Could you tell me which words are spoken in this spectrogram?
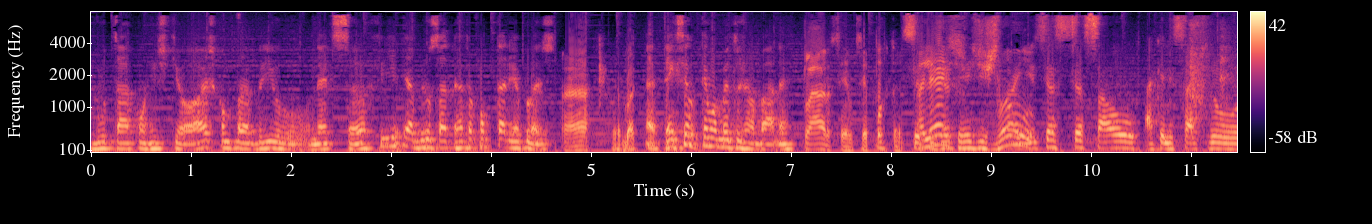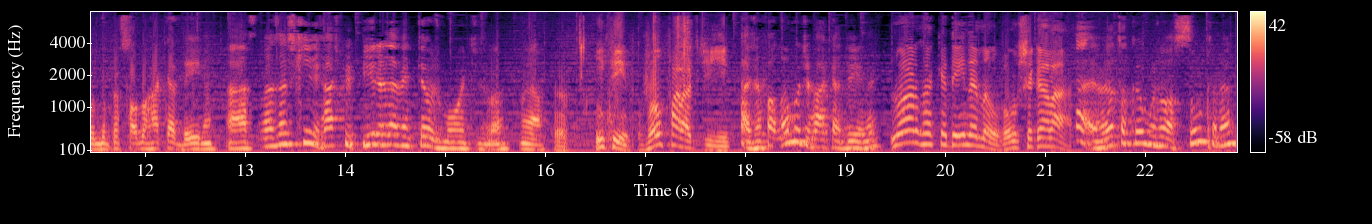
botar com RISC-OS, como para abrir o NetSurf e abrir o site da Retrocomputaria Plus. Ah, é bacana. É, tem que ser, ter momento Jabá, né? Claro, sempre, isso é importante. Você Aliás, registrar vamos... isso e acessar o, aquele site do, do pessoal do Hackaday, né? Ah, mas acho que eles devem ter os montes lá. É. Enfim, vamos falar de. Ah, já falamos de Hackaday, né? Não é hora do Hackaday ainda não, vamos chegar lá. Ah, já tocamos no assunto, né?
